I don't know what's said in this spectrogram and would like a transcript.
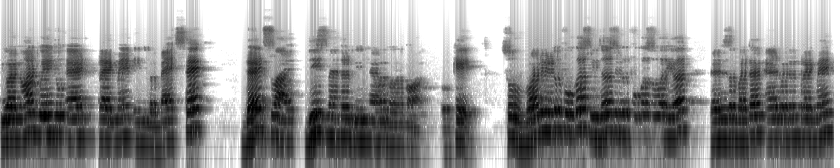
you are not going to add fragment into the backstack. That's why this method will never gonna call. Okay. So what we need to focus? We just need to focus over here. There is a button add button fragment.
